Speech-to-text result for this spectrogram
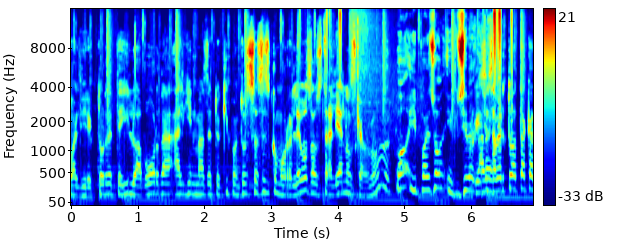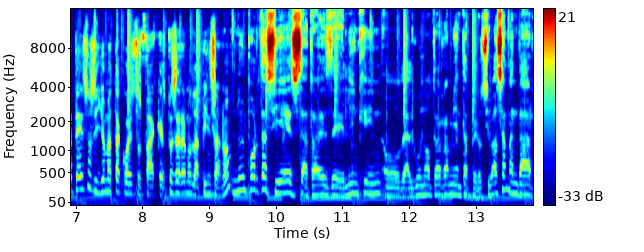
o al director de TI lo aborda alguien más de tu equipo. Entonces haces como relevos australianos, cabrón, ¿no? y por eso, inclusive. Porque dices, a ver, tú atácate esos y yo me ataco a estos para que después cerremos la pinza, ¿no? No importa si es a través de LinkedIn o de alguna otra herramienta, pero si vas a mandar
